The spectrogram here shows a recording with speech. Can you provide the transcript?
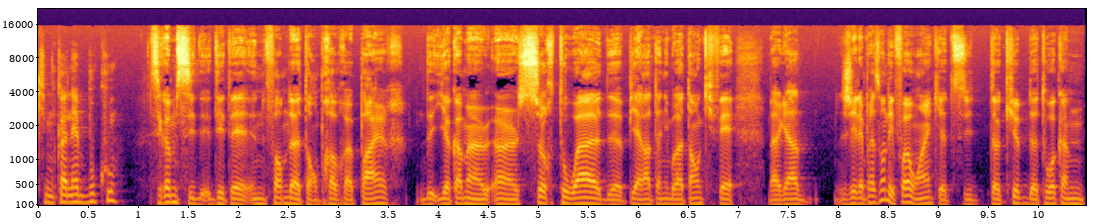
qui me connaît beaucoup. C'est comme si tu étais une forme de ton propre père. Il y a comme un, un sur-toi de Pierre-Anthony Breton qui fait ben regarde, j'ai l'impression des fois ouais, que tu t'occupes de toi comme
